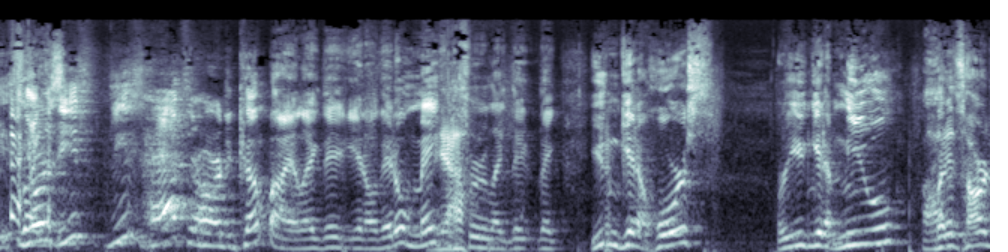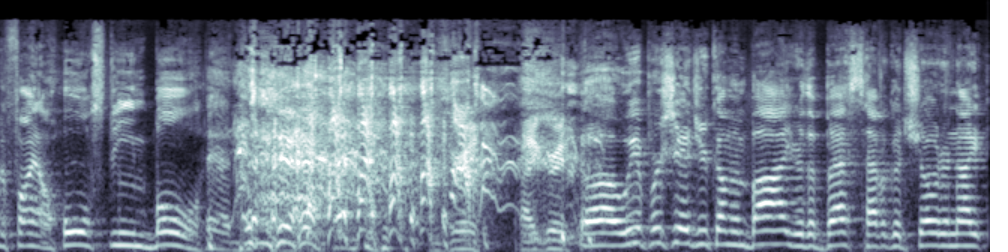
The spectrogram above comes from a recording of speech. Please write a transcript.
you know, It's these these hats are hard to come by. Like they, you know, they don't make Yeah. it for like they like you can get a horse or you can get a mule, but it's hard to find a Holstein bull head. I agree. Uh, we appreciate you coming by. You're the best. Have a good show tonight.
